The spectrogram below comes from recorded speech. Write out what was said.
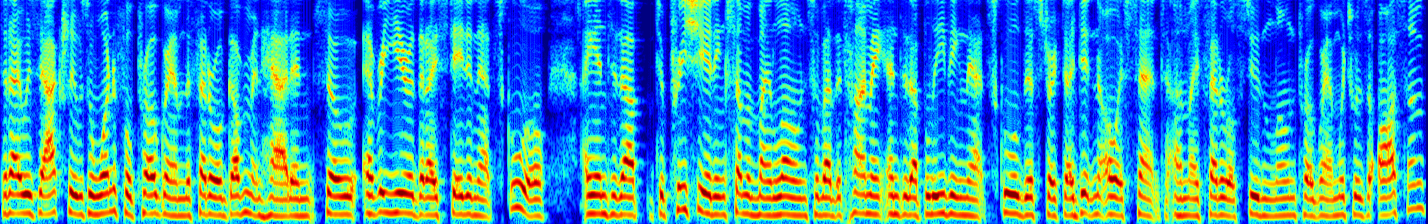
that I was actually, it was a wonderful program the federal government had. And so every year that I stayed in that school, I ended up depreciating some of my loan. So by the time I ended up leaving that school district, I didn't owe a cent on my federal student loan program, which was awesome.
